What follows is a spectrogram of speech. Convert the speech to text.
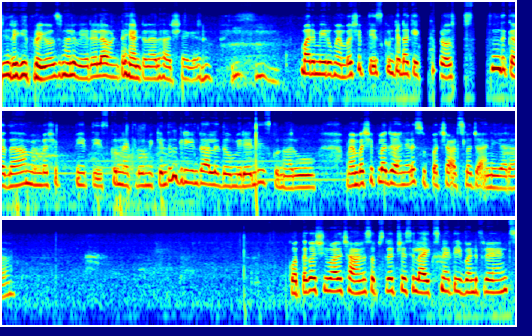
జరిగే ప్రయోజనాలు వేరేలా ఉంటాయి అంటున్నారు హర్ష గారు. మరి మీరు మెంబర్షిప్ తీసుకుంటే నాకు ఇక్కడ వస్తుంది కదా. మెంబర్షిప్ మీరు తీసుకున్నట్లు. మీకు ఎందుకు గ్రీన్ రాలేదు? మీరేం తీసుకున్నారు? మెంబర్షిప్లో జాయిన్ అయ్యారా? సూపర్ చార్ట్స్లో జాయిన్ అయ్యారా? కొత్తగా వచ్చిన వాళ్ళు ఛానల్ సబ్స్క్రైబ్ చేసి లైక్స్ని అయితే ఇవ్వండి ఫ్రెండ్స్.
